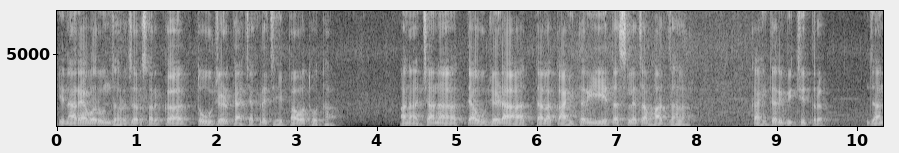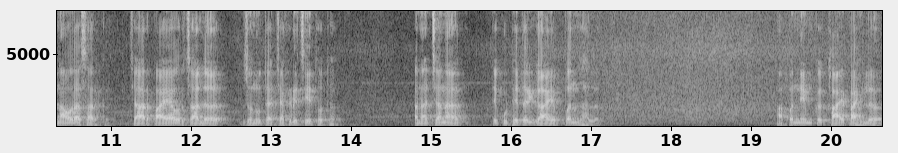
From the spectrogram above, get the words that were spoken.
किनाऱ्यावरून झरझर सरकत तो उजेड त्याच्याकडे झेपावत होता. आणि अचानक त्या उजेडात त्याला काहीतरी येत असल्याचा भास झाला. काहीतरी विचित्र जनावरासारखं चार पायावर चालत जणू त्याच्याकडेच येत होतं. आणि अचानक ते कुठेतरी गायब पण झालं. आपण नेमकं काय पाहिलं?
